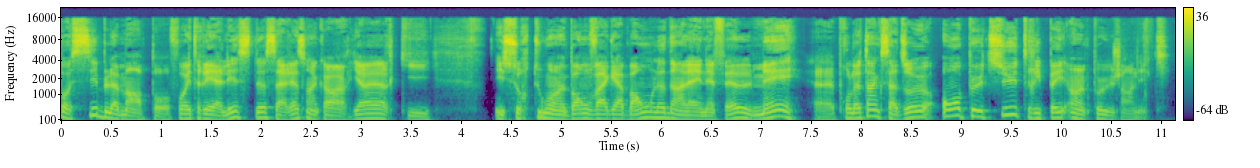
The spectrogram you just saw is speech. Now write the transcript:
possiblement pas. Faut être réaliste, là, ça reste un carrière qui est surtout un bon vagabond là, dans la NFL. Mais euh, pour le temps que ça dure, on peut-tu triper un peu, Jean-Nic?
